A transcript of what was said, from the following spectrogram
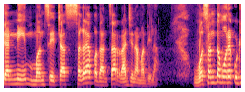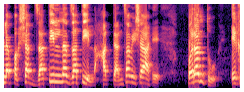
त्यांनी मनसेच्या सगळ्या पदांचा राजीनामा दिला. वसंत मोरे कुठल्या पक्षात जातील न जातील हा त्यांचा विषय आहे. परंतु एक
